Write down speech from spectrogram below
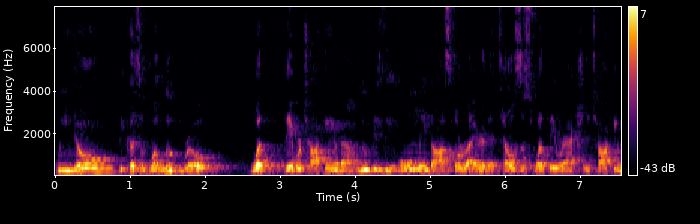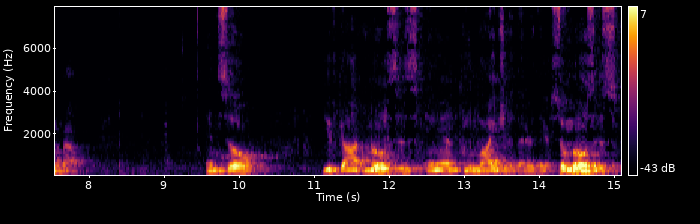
We know because of what Luke wrote what they were talking about. Luke is the only gospel writer that tells us what they were actually talking about. And so you've got Moses and Elijah that are there. So Moses,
